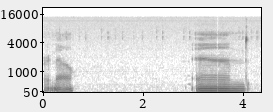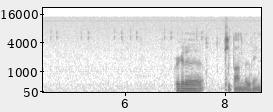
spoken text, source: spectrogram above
for now. And we're gonna keep on moving.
